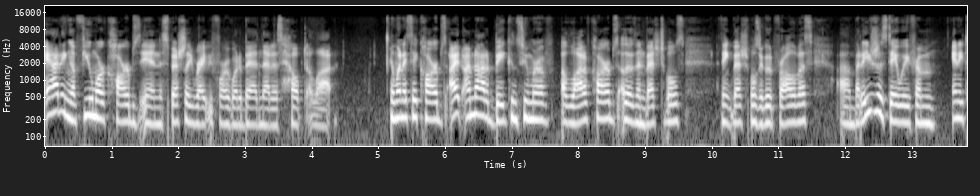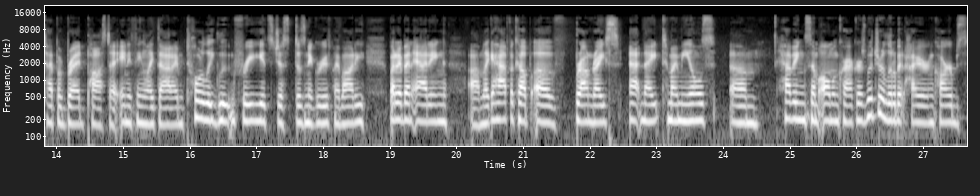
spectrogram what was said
adding a few more carbs in, especially right before I go to bed, and that has helped a lot. And when I say carbs, I, I'm not a big consumer of a lot of carbs other than vegetables. I think vegetables are good for all of us, um, but I usually stay away from any type of bread, pasta, anything like that. I'm totally gluten free. It just doesn't agree with my body. But I've been adding um, like a half a cup of brown rice at night to my meals. Um, having some almond crackers, which are a little bit higher in carbs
